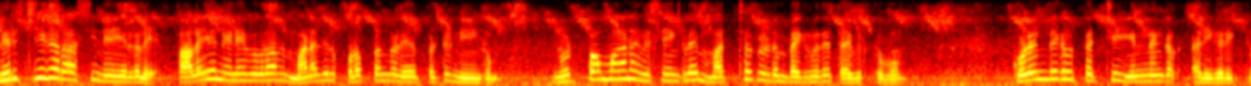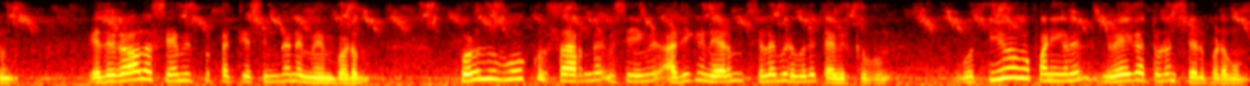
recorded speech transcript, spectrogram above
விருச்சிக ராசி நேயர்களே பழைய நினைவுகளால் மனதில் குழப்பங்கள் ஏற்பட்டு நீங்கும். நுட்பமான விஷயங்களை மற்றவர்களிடம் பகிர்வதை தவிர்க்கவும். குழந்தைகள் பற்றிய எண்ணங்கள் அதிகரிக்கும். எதிர்கால சேமிப்பு பற்றிய சிந்தனை மேம்படும். பொழுதுபோக்கு சார்ந்த விஷயங்கள் அதிக நேரம் செலவிடுவதை தவிர்க்கவும். உத்தியோக பணிகளில் விவேகத்துடன் செயல்படவும்.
